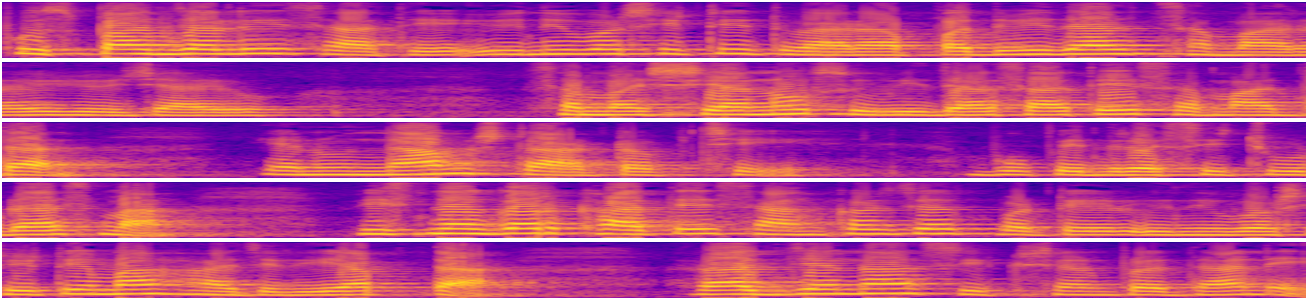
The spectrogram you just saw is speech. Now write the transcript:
પુષ્પાંજલિ સાથે યુનિવર્સિટી દ્વારા પદવીદાન સમારોહ યોજાયો. સમસ્યાનું સુવિધા સાથે સમાધાન એનું નામ સ્ટાર્ટઅપ છે. ભૂપેન્દ્રસિંહ ચુડાસમા વિસનગર ખાતે સાંકરચંદ પટેલ યુનિવર્સિટીમાં હાજરી આપતા રાજ્યના શિક્ષણ પ્રધાને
